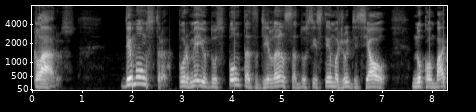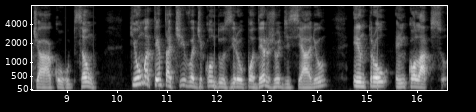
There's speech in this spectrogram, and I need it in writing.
claros demonstra, por meio dos pontas de lança do sistema judicial no combate à corrupção, que uma tentativa de conduzir o poder judiciário entrou em colapso.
